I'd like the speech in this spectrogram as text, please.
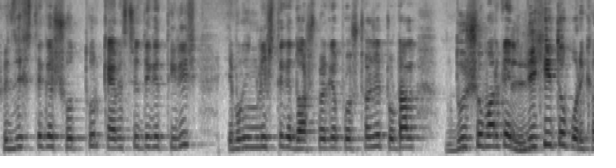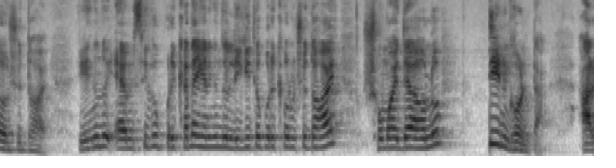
ফিজিক্স থেকে সত্তর কেমিস্ট্রি থেকে তিরিশ এবং ইংলিশ থেকে দশ মার্কের প্রশ্ন আসে। টোটাল দুশো মার্কের লিখিত পরীক্ষা অনুষ্ঠিত হয়। এখানে কিন্তু এমসিকিউ পরীক্ষা না এখানে কিন্তু লিখিত পরীক্ষা অনুষ্ঠিত হয়। সময় দেওয়া হলো তিন ঘণ্টা। আর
